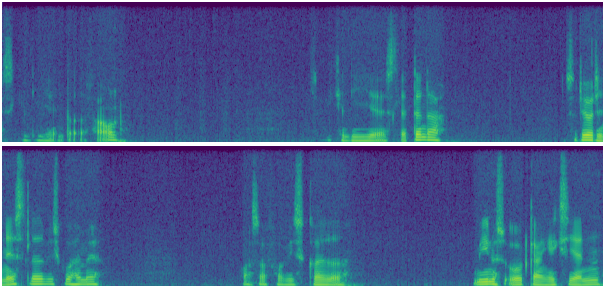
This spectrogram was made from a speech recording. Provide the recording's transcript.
jeg skal lige have ændret farven. Så vi kan lige uh, slette den der. Så det var det næste led, vi skulle have med. Og så får vi skrevet minus 8 gange x i anden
